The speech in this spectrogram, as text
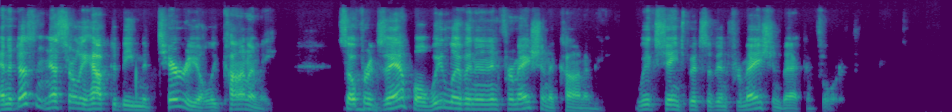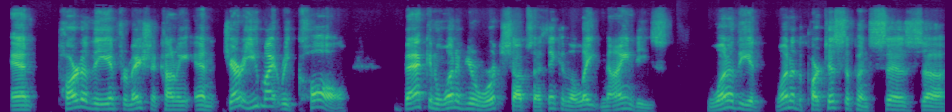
And it doesn't necessarily have to be material economy. So, for example, we live in an information economy. We exchange bits of information back and forth. And part of the information economy, and Jerry, you might recall back in one of your workshops, I think in the late 90s, one of the one of the participants says uh,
